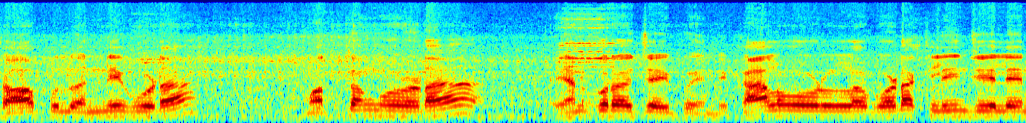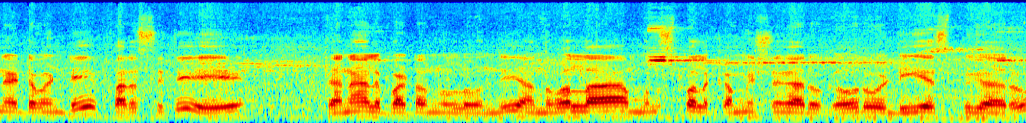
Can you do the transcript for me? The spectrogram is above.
షాపులు అన్నీ కూడా మొత్తం కూడా ఎన్కరేజ్ అయిపోయింది. కాలువలో కూడా క్లీన్ చేయలేనటువంటి పరిస్థితి తెనాలి పట్టణంలో ఉంది. అందువల్ల మున్సిపల్ కమిషనర్ గారు గౌరవ డిఎస్పి గారు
